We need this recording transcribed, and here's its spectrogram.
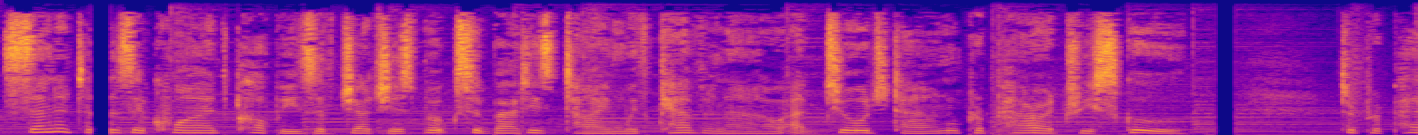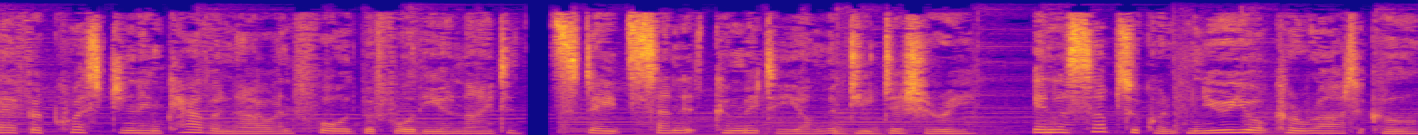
senators acquired copies of Judge's books about his time with Kavanaugh at Georgetown Preparatory School, to prepare for questioning Kavanaugh and Ford before the United States Senate Committee on the Judiciary. In a subsequent New Yorker article,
